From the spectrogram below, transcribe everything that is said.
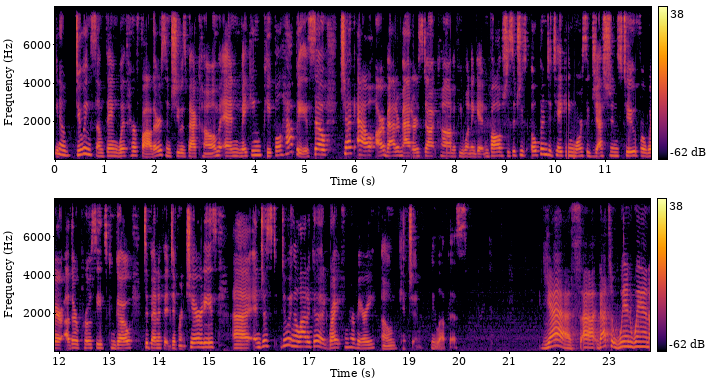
you know, doing something with her father since she was back home and making people happy. So check out ourbattermatters.com if you want to get involved. She said she's open to taking more suggestions too for where other proceeds can go to benefit different charities uh, and just doing a lot of good right from her very own kitchen. We love this. Yes, uh, that's a win-win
